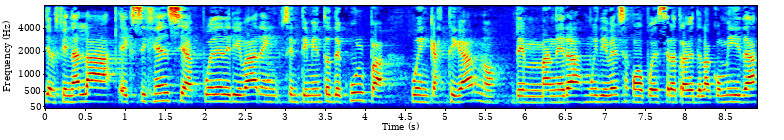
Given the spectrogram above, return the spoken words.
y al final la exigencia puede derivar en sentimientos de culpa o en castigarnos de maneras muy diversas, como puede ser a través de la comida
